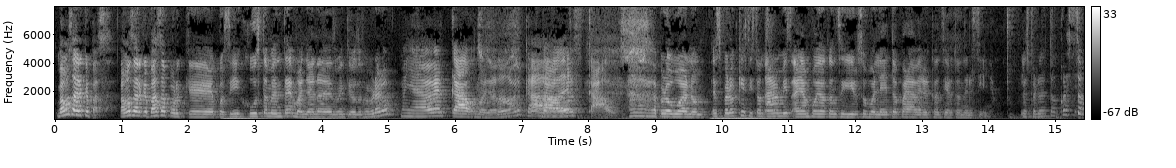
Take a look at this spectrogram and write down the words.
Vamos a ver qué pasa. Vamos a ver qué pasa porque, pues sí, justamente mañana es 22 de febrero. Mañana va a haber caos. Mañana va a haber caos. Va a haber caos. Ah, Pero bueno, espero que si son Armies hayan podido conseguir su boleto para ver el concierto en el cine. Lo espero de todo corazón.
